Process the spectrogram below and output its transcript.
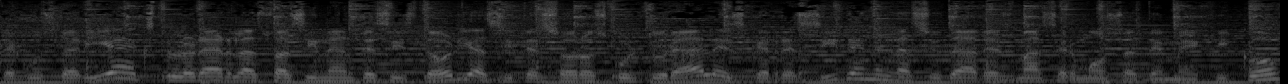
¿Te gustaría explorar las fascinantes historias y tesoros culturales que residen en las ciudades más hermosas de México?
